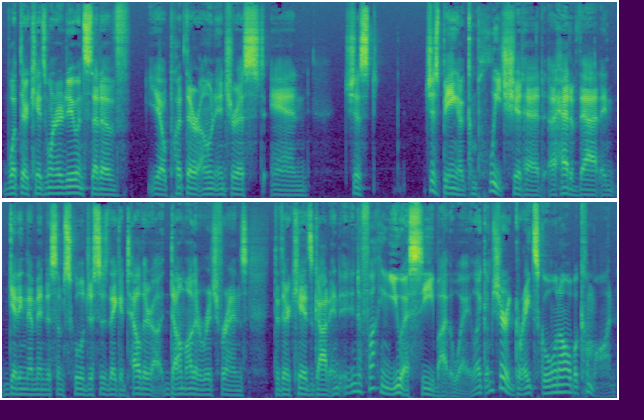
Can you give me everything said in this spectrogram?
what their kids wanted to do instead of, you know, put their own interest and just just being a complete shithead ahead of that and getting them into some school just as they could tell their uh, dumb other rich friends that their kids got in, into fucking USC by the way. Like I'm sure a great school and all, but come on.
